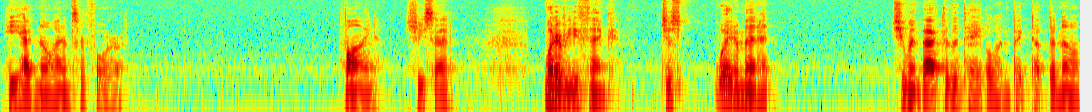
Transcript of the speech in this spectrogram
He had no answer for her. Fine, she said. Whatever you think. Just wait a minute. She went back to the table and picked up the note.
